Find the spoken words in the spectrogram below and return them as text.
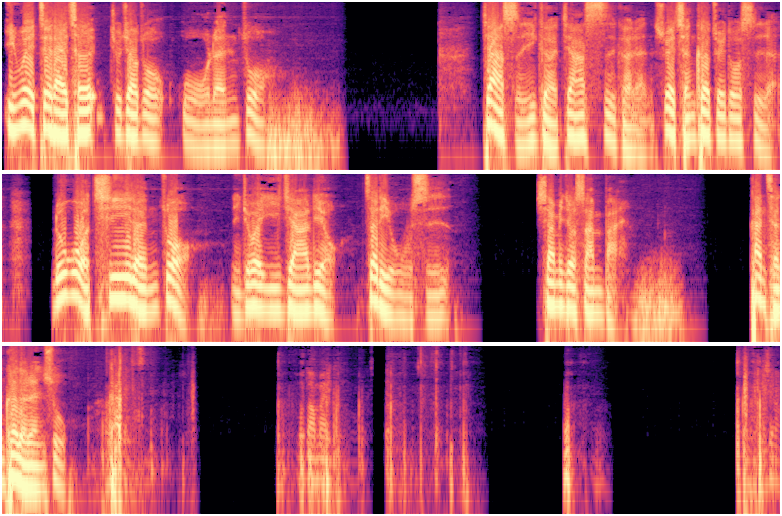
因为这台车就叫做五人座，驾驶一个加四个人，所以乘客最多四人。如果七人座。你就会一加六，这里五十，下面就三百。看乘客的人数，看。到麦克，等一下。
